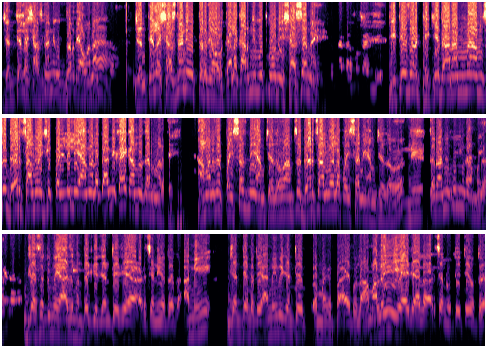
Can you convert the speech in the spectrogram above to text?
जनतेला शासनाने उत्तर द्यावं ना? जनतेला शासनाने उत्तर द्यावं. त्याला कारणीभूत कोण आहे? शासन आहे. इथे जर ठेकेदारांना आमचं घर चालवायची पडलेली आहे आम्हाला तर आम्ही काय कामं करणार ते? आम्हाला जर पैसाच नाही आमच्याजवळ आमचं घर चालवायला पैसा नाही आमच्याजवळ नाही. तर आम्ही कोण कामं करणार? जसं तुम्ही आज म्हणता की जनतेच्या अडचणी होतात आम्ही जनतेमध्ये आम्ही बी जनते म्हणजे पाय बोला आम्हालाही या ज्याला अडचण होते ते होतं.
